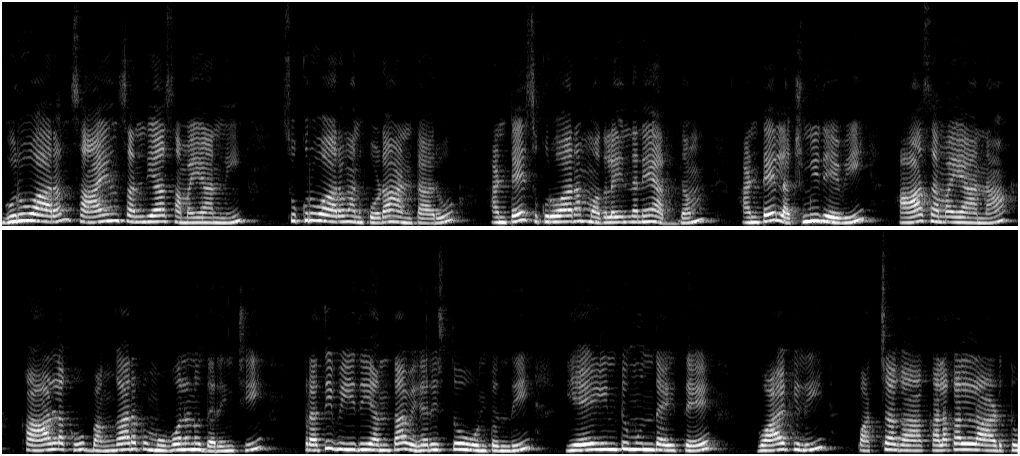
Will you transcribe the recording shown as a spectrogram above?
గురువారం సాయం సంధ్యా సమయాన్ని శుక్రవారం అని కూడా అంటారు. అంటే శుక్రవారం మొదలైందనే అర్థం. అంటే లక్ష్మీదేవి ఆ సమయాన కాళ్ళకు బంగారపు మువ్వలను ధరించి ప్రతి వీధి అంతా విహరిస్తూ ఉంటుంది. ఏ ఇంటి ముందైతే వాకిలి పచ్చగా కలకల్లాడుతూ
